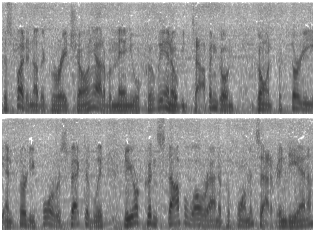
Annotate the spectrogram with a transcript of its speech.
despite another great showing out of Immanuel Quickley and Obi Toppin going going for 30 and 34 respectively. New York couldn't stop a well-rounded performance out of Indiana.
